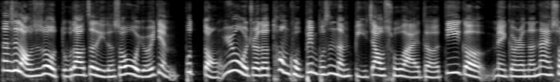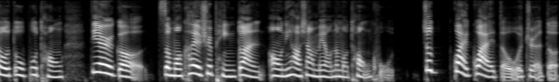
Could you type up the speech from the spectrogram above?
但是老实说，我读到这里的时候，我有一点不懂，因为我觉得痛苦并不是能比较出来的。第一个，每个人的耐受度不同；第二个，怎么可以去评断？哦，你好像没有那么痛苦，就怪怪的。我觉得，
